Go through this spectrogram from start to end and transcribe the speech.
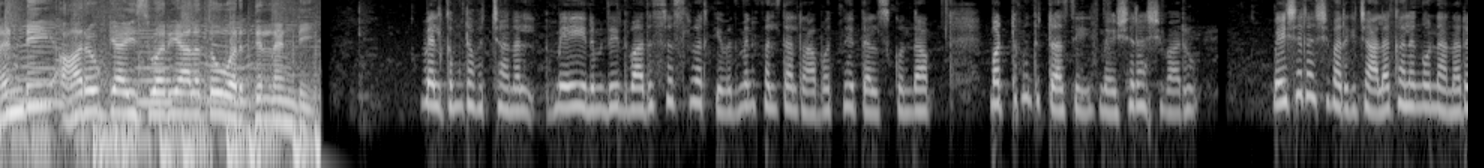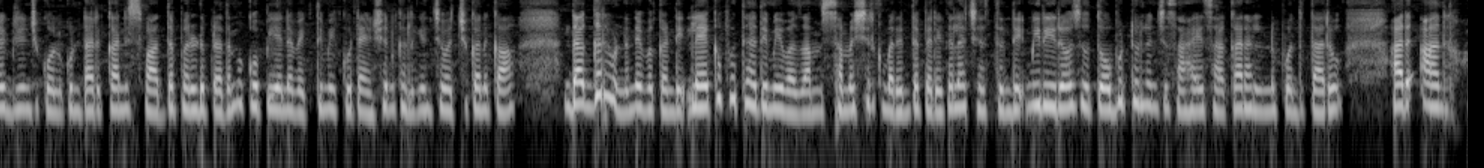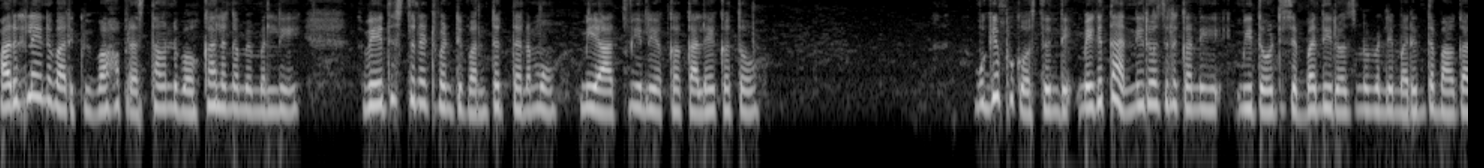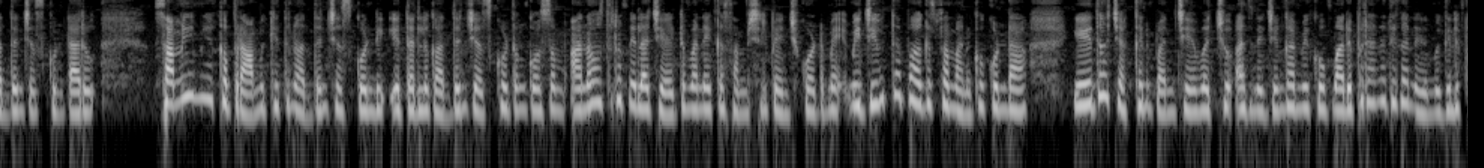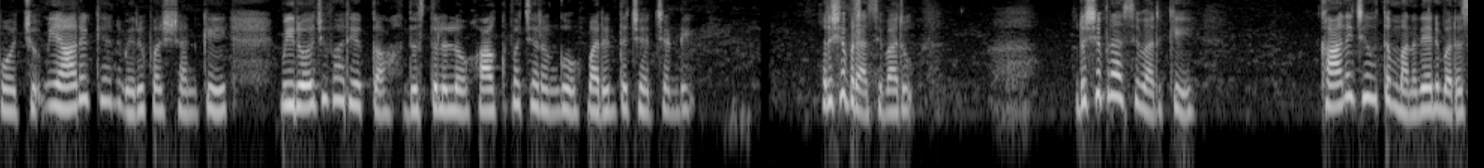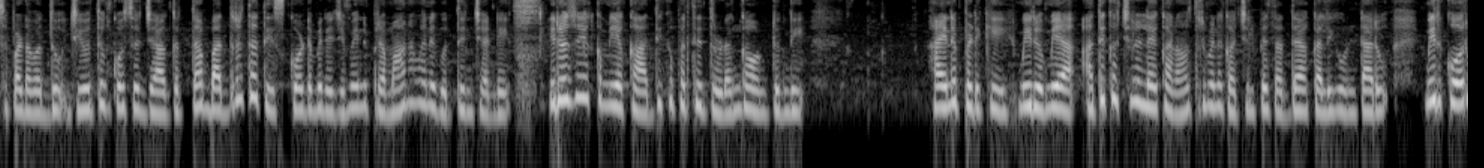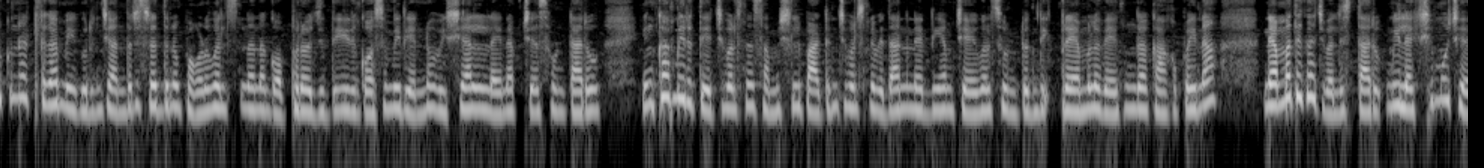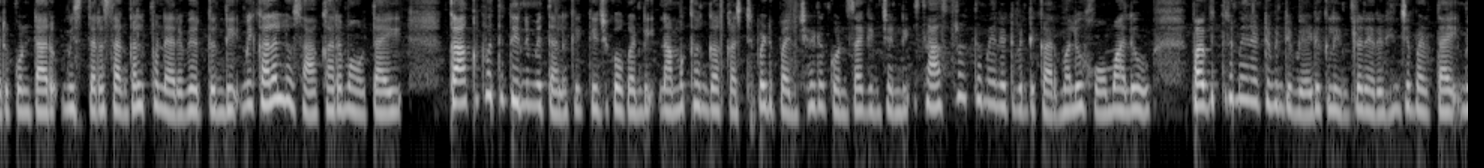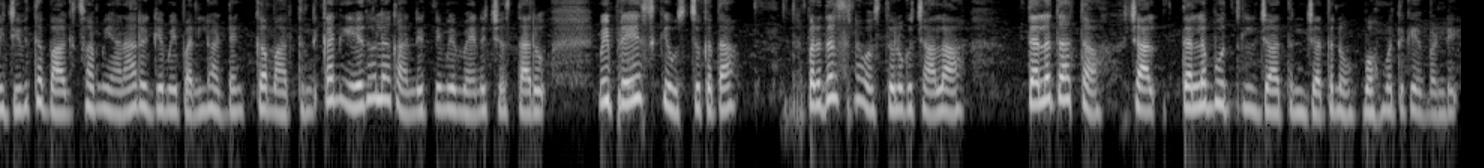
రండి ఆరోగ్య ఐశ్వర్యాలతో వర్ధిల్లండి. Welcome to our channel May ఎనిమిది ద్వాదశ రాశుల వారికి ఏ విధమైన ఫలితాలు రాబోతున్నాయి తెలుసుకుందాం. మొట్టమొదటి రాశి మేషరాశి వారు. మేషరాశి వారికి చాలా కాలంగా ఉన్న అనారోగ్యం నుంచి కోలుకుంటారు. కానీ స్వార్థపరుడు ప్రథమ కోపి అయిన వ్యక్తి మీకు టెన్షన్ కలిగించవచ్చు కనుక దగ్గర ఉండనివ్వకండి. లేకపోతే అది మీ సమస్యకు సమస్యలకు మరింత పెరిగేలా చేస్తుంది. మీరు ఈరోజు తోబుట్టుల నుంచి సహాయ సహకారాలను పొందుతారు. అర్- అర్- అర్హులైన వారికి వివాహ ప్రస్తావన బహుకాలంగా మిమ్మల్ని వేధిస్తున్నటువంటి ఒంటరితనము మీ ఆత్మీయుల యొక్క కలయికతో ముగింపుకు వస్తుంది మిగతా అన్ని రోజుల కన్నా మీ తోటి సిబ్బంది ఈ రోజు మిమ్మల్ని మరింత బాగా అర్థం చేసుకుంటారు. సమయం యొక్క ప్రాముఖ్యతను అర్థం చేసుకోండి. ఇతరులకు అర్థం చేసుకోవడం కోసం అనవసరం ఇలా చేయటం అనేక సమస్యలు పెంచుకోవటమే. మీ జీవిత భాగస్వామి అనుకోకుండా ఏదో చక్కని పని చేయవచ్చు. అది నిజంగా మీకు మరుపురానిదిగా మిగిలిపోవచ్చు. మీ ఆరోగ్యాన్ని మెరుగుపరచడానికి మీ రోజువారి యొక్క దుస్తులలో ఆకుపచ్చ రంగు మరింత చేర్చండి. వృషభ రాశి వారు. వృషభ రాశి వారికి కాని జీవితం మనదే అని భరోసపడవద్దు జీవితం కోసం జాగ్రత్త భద్రత తీసుకోవడమే నిజమైన ప్రమాణం అని గుర్తించండి. ఈరోజు యొక్క మీ యొక్క ఆర్థిక పరిస్థితి దృఢంగా ఉంటుంది. అయినప్పటికీ మీరు మీ అతి ఖర్చులు లేక అనవసరమైన ఖర్చులపై శ్రద్ధ కలిగి ఉంటారు. మీరు కోరుకున్నట్లుగా మీ గురించి అందరి శ్రద్ధను పొగడవలసిన గొప్ప రోజు దీనికోసం మీరు ఎన్నో విషయాలను లైనప్ చేసి ఉంటారు. ఇంకా మీరు తీర్చవలసిన సమస్యలు పాటించవలసిన విధాన నిర్ణయం చేయవలసి ఉంటుంది. ప్రేమలో వేగంగా కాకపోయినా నెమ్మదిగా జ్వలిస్తారు. మీ లక్ష్యము చేరుకుంటారు. మీ స్థిర సంకల్పం నెరవేరుతుంది. మీ కళలు సాకారం అవుతాయి. కాకపోతే దీన్ని మీ తలకెక్కించుకోకండి. నమ్మకంగా కష్టపడి పనిచేయడం కొనసాగించండి. శాస్త్రోక్తమైనటువంటి కర్మలు హోమాలు పవిత్రమైనటువంటి వేడుకలు ఇంట్లో నిర్వహించబడతాయి. మీ జీవిత భాగస్వామి అనారోగ్యం మీ పనిలో అడ్డంకిగా మారుతుంది. కానీ ఏదోలాగా అన్నింటినీ మీరు మేనేజ్ చేస్తారు. మీ ప్రేయస్కి ఉత్సుకత ప్రదర్శన వస్తువులకు చాలా తెల్లదాత చా తెల్లబూతుల జాతిని జతను బహుమతిగా ఇవ్వండి.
